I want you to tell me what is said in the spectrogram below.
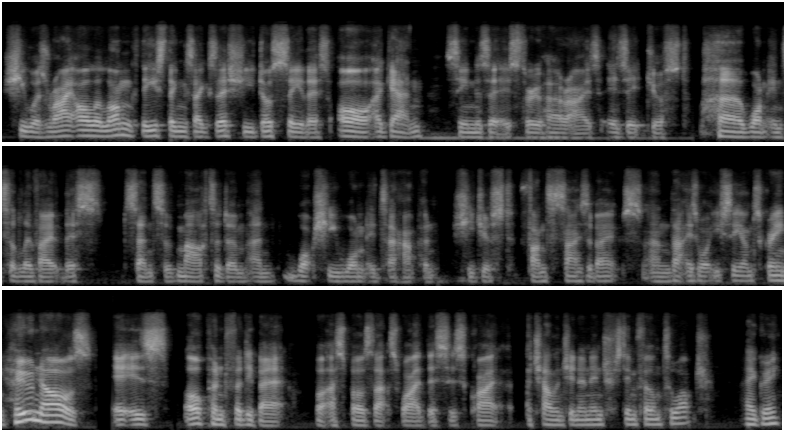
she was right all along? These things exist. She does see this. Or again, seen as it is through her eyes, is it just her wanting to live out this sense of martyrdom and what she wanted to happen? She just fantasized about, and that is what you see on screen. Who knows? It is open for debate, but I suppose that's why this is quite a challenging and interesting film to watch. I agree.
